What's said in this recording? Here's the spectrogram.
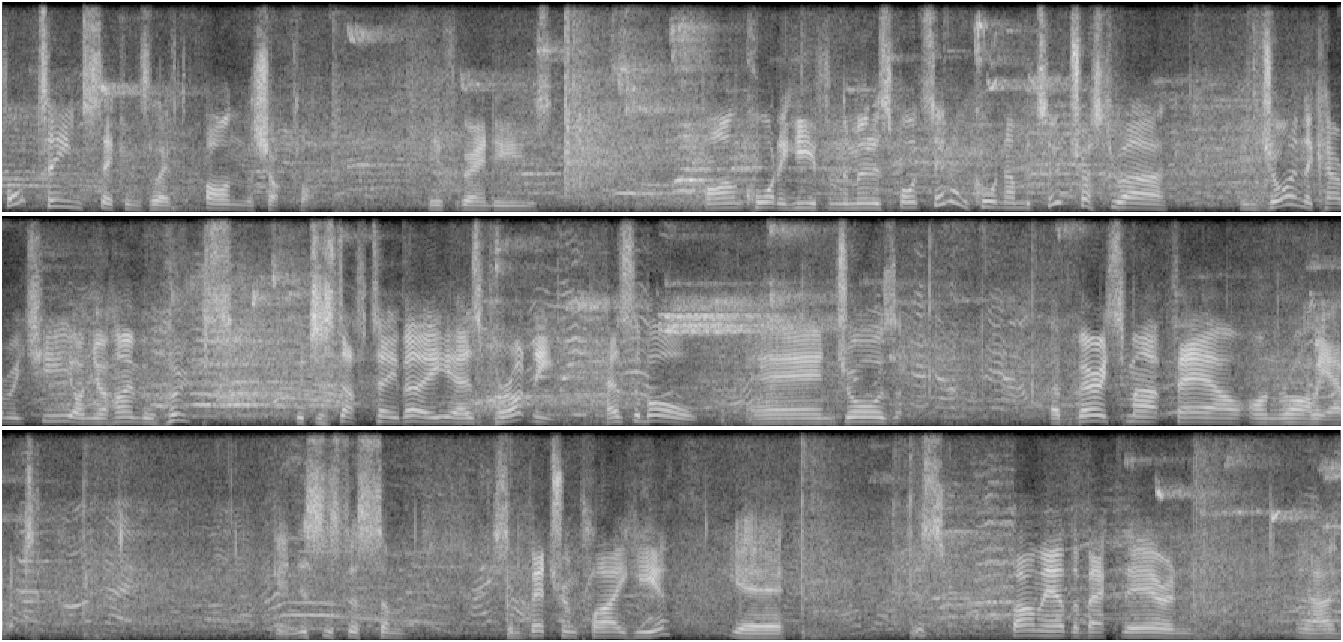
14 seconds left on the shot clock here for Grandiers. Final quarter here from the Moonah Sports Centre on court number two. Trust you are enjoying the coverage here on your home of hoops, which is Duff TV, as Perotny has the ball and draws a very smart foul on Riley Abbott. Again, this is just some some veteran play here. Yeah, just bum out the back there and, you know,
